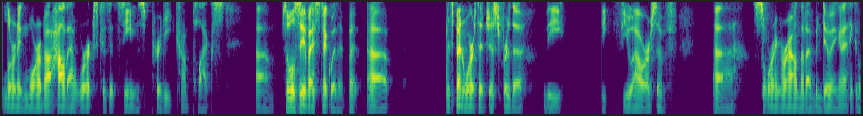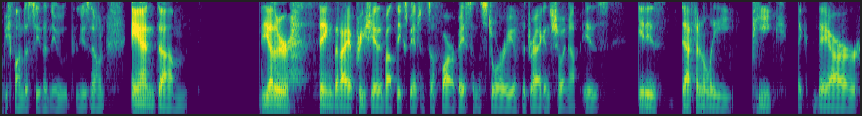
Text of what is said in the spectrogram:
learning more about how that works because it seems pretty complex. Um, so we'll see if i stick with it but uh it's been worth it just for the the the few hours of uh soaring around that I've been doing, and I think it'll be fun to see the new the new zone. And um, the other thing that I appreciated about the expansion so far, based on the story of the dragons showing up, is it is definitely peak. Like they are.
